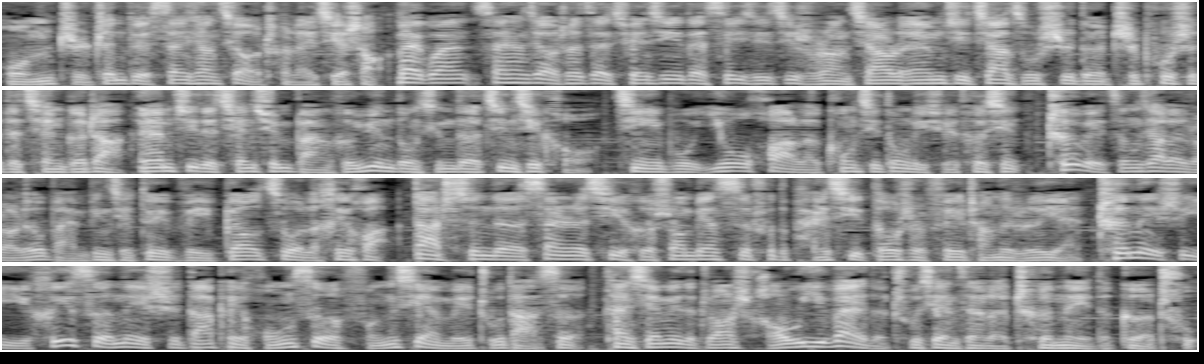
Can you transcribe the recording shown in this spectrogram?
我们只针对三厢轿车来介绍。外观，三厢轿车在全新一代 C 级基础上加入了 AMG 家族式的直瀑式的前格栅、AMG 的前裙板和运动型的进气口，进一步优化了空气动力学特性。车尾增加了扰流板，并且对尾标做了黑化。大尺寸的散热器和双边四出的排气都是非常的惹眼。车内是以黑色内饰搭配红色缝线为主打色，碳纤维的装饰毫无意外的出现在了车内的各处。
